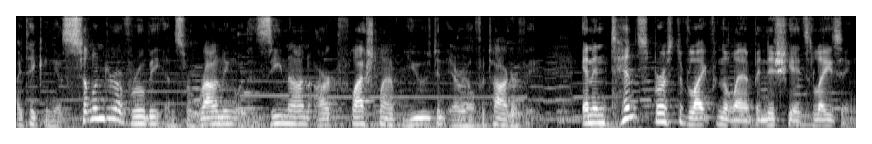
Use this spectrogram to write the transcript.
by taking a cylinder of ruby and surrounding it with a xenon arc flash lamp used in aerial photography. An intense burst of light from the lamp initiates lasing.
